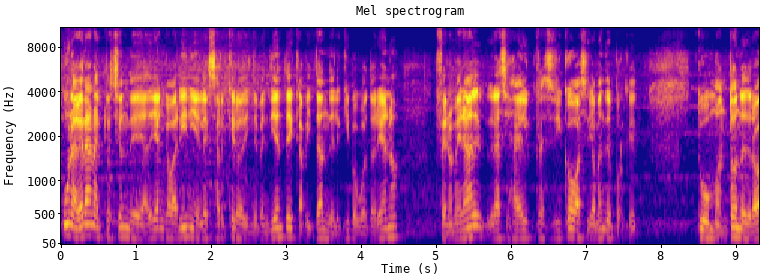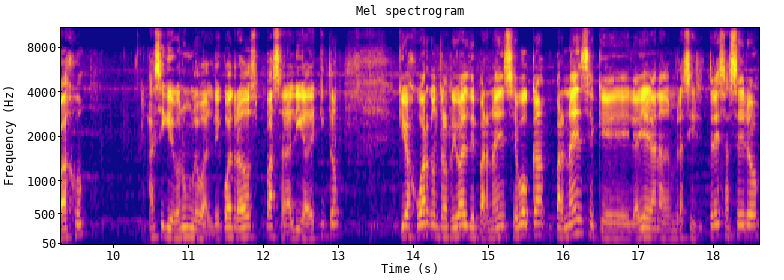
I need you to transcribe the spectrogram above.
Una gran actuación de Adrián Gavarini, el ex arquero de Independiente, capitán del equipo ecuatoriano. Fenomenal, gracias a él clasificó básicamente porque tuvo un montón de trabajo. Así que con un global de 4 a 2 pasa a la Liga de Quito que iba a jugar contra el rival de Paranaense Boca. Paranaense que le había ganado en Brasil 3 a 0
